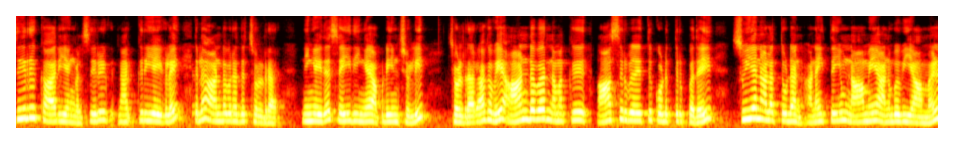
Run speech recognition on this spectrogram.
சிறு காரியங்கள் சிறு நற்கிரியைகளை இதில் ஆண்டவர் அதை சொல்கிறார் நீங்கள் இதை செய்தீங்க அப்படின்னு சொல்லி சொல்கிறார் ஆகவே ஆண்டவர் நமக்கு ஆசிர்வதித்து கொடுத்திருப்பதை சுயநலத்துடன் அனைத்தையும் நாமே அனுபவியாமல்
